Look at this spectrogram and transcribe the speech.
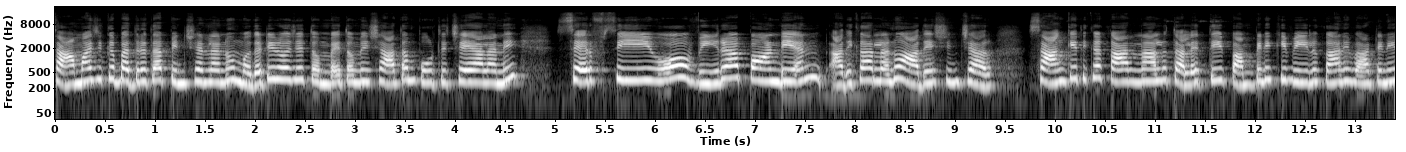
సామాజిక భద్రత పింఛన్లను మొదటి రోజే తొంభై తొమ్మిది శాతం పూర్తి చేయాలని సెర్ఫ్ సిఇఓ వీరా పాండియన్ అధికారులను ఆదేశించారు. సాంకేతిక కారణాలు తలెత్తి పంపిణీకి వీలు కాని వాటిని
